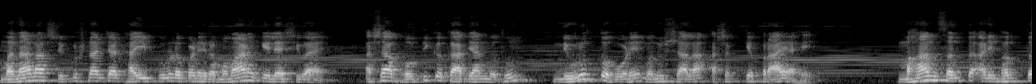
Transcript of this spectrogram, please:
मनाला श्रीकृष्णांच्या ठाई पूर्णपणे रममाण केल्याशिवाय अशा भौतिक कार्यांमधून निवृत्त होणे मनुष्याला अशक्य प्राय आहे. महान संत आणि भक्त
